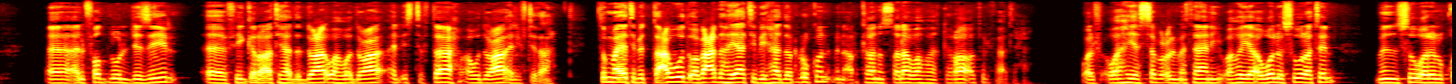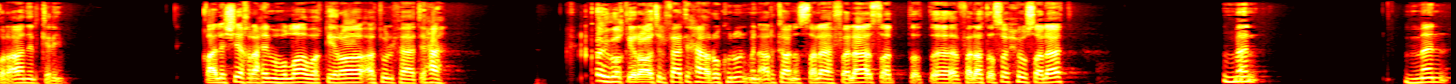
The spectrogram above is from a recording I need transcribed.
آه، الفضل الجزيل آه، في قراءة هذا الدعاء وهو دعاء الاستفتاح أو دعاء الافتتاح. ثم يأتي بالتعوذ وبعدها يأتي بهذا الركن من أركان الصلاة وهو قراءة الفاتحة. وهي السبع المثاني وهي أول سورة من سور القرآن الكريم. قال الشيخ رحمه الله وقراءة الفاتحة. أيضا قراءة الفاتحة ركن من أركان الصلاة فلا فلا تصح صلاة من من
